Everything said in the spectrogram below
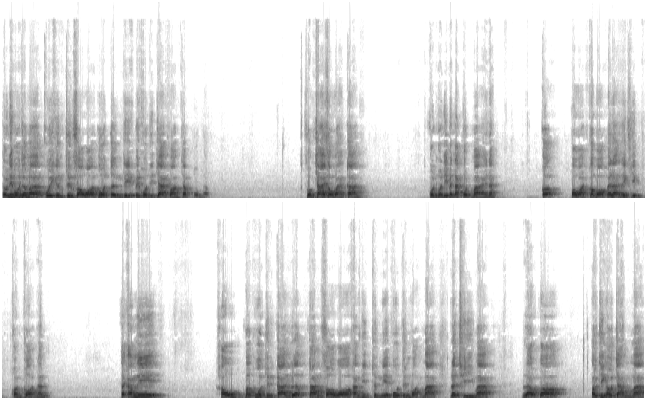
ตอนนี้ผมจะมาคุยกันถึงสวตัวตึงที่เป็นคนที่แจ้งความจับผมครับ สมชายแสวงการ คนคนนี้เป็นนักกฎหมายนะ ก็ประวัติก็บอกไปแล้วในคลิปก่อนๆนนั้น แต่ครั้งนี้เขามาพูดถึงการเลือกตั้งสวครั้งที่ถึงเนี่ยพูดถึงบ่อยมาก และถี่มาก แล้วก็เอาจริงเอาจังมาก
